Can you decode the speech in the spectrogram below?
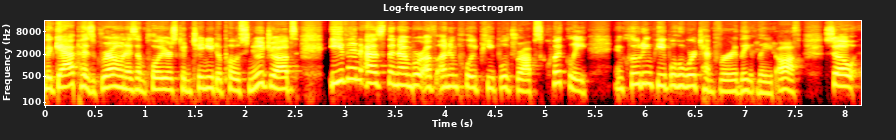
The gap has grown as employers continue to post new jobs, even as the number of unemployed people drops quickly, including people who were temporarily laid off. So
